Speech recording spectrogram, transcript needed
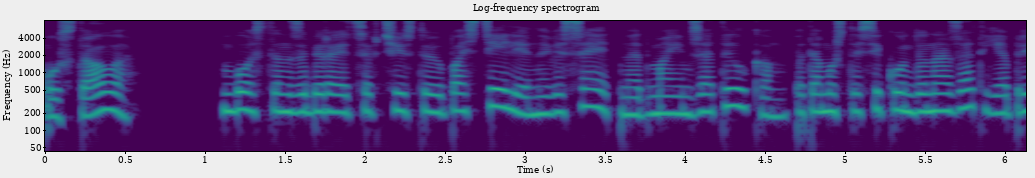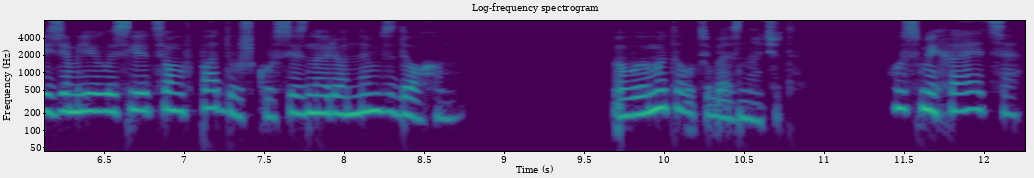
«Устала?» Бостон забирается в чистую постель и нависает над моим затылком, потому что секунду назад я приземлилась лицом в подушку с изнуренным вздохом. «Вымотал тебя, значит?» Усмехается.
